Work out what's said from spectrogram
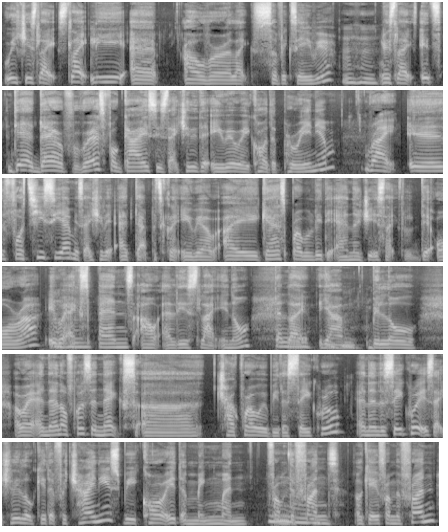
which is like slightly uh our like cervix area. Mm-hmm. It's like it's there there. Whereas for guys, it's actually the area where you call the perineum. Right. Uh, for TCM, it's actually at that particular area. I guess probably the energy is like the aura. It will expand out at least like you know, Below. like yeah, below. All right, and then of course the next uh, chakra will be the sacral, and then the sacral is actually located for Chinese. We call it a Mingmen from the front. Okay, from the front,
